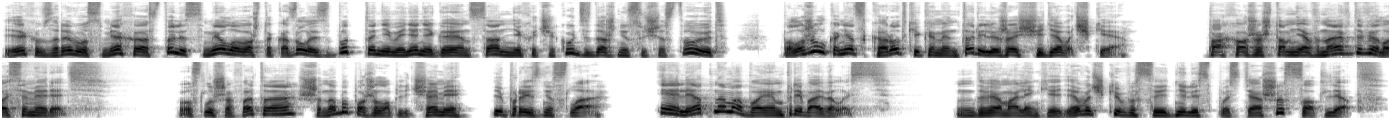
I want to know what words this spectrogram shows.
Их взрыву смеха, столь смелого, что казалось, будто ни меня, ни Гаэн-сан, ни Хачикудзи даже не существует, положил конец короткий комментарий лежащей девочки. «Похоже, что мне вновь довелось умереть». Услышав это, Шиноба пожала плечами и произнесла. И лет нам обоим прибавилось. Две маленькие девочки воссоединились спустя 600 лет.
